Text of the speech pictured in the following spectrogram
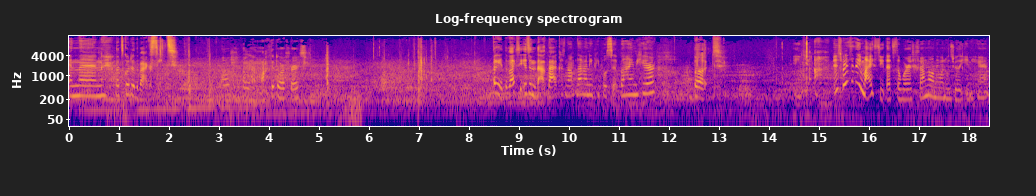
And then let's go to the back seat. Oh i'm gonna unlock the door first. Okay the back seat isn't that bad because not that many people sit behind here but yeah. It's basically my seat that's the worst because i'm the only one who's really in here.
